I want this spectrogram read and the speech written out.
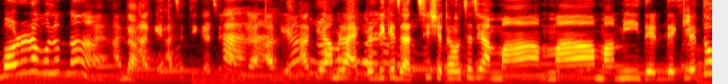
বড়রা বলুক না। আগে আগে আচ্ছা ঠিক আছে। হ্যাঁ, আমরা হ্যাঁ। আগে আগে আমরা একটা দিকে যাচ্ছি সেটা হচ্ছে যে মা মা মামিদের দেখলে তো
